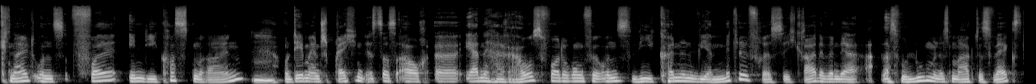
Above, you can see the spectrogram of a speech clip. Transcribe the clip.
knallt uns voll in die Kosten rein. Mhm. Und dementsprechend ist das auch äh, eher eine Herausforderung für uns, wie können wir mittelfristig, gerade wenn der, das Volumen des Marktes wächst,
